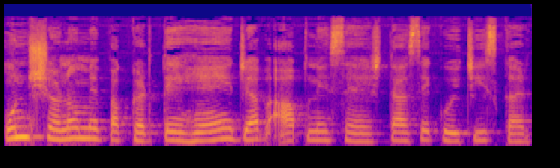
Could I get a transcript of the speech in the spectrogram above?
उन क्षणों में पकड़ते हैं जब आपने सहजता से कोई चीज़ कर दी।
